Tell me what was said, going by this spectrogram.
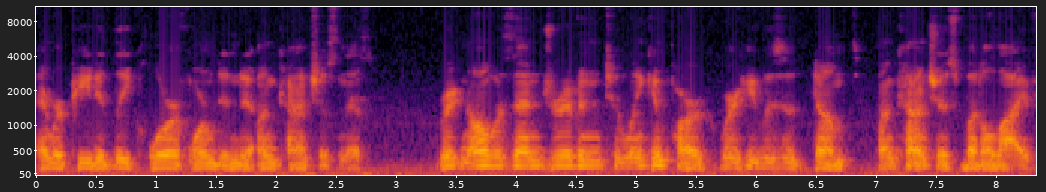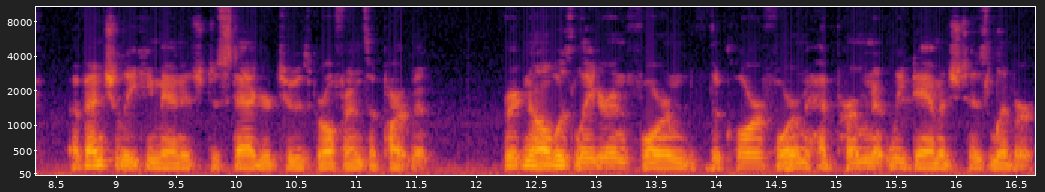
and repeatedly chloroformed into unconsciousness. Rignall was then driven to Lincoln Park, where he was dumped, unconscious but alive. Eventually, he managed to stagger to his girlfriend's apartment. Rignall was later informed the chloroform had permanently damaged his liver.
